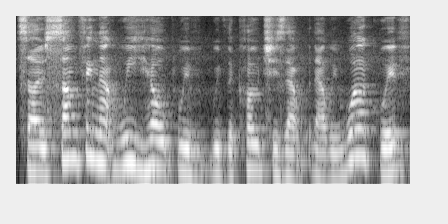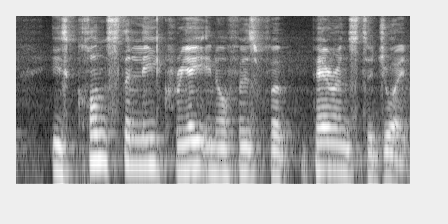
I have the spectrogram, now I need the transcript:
So something that we help with, with the coaches that, that we work with is constantly creating offers for parents to join.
